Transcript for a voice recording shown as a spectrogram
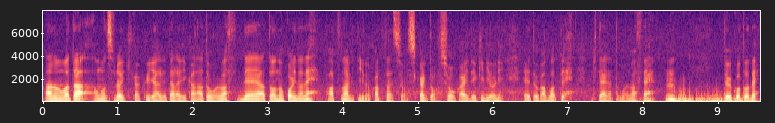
あのまた面白い企画やれたらいいかなと思います。であと残りのねパーソナリティの方たちをしっかりと紹介できるように、えー、と頑張っていきたいなと思いますね。うん。ということで、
